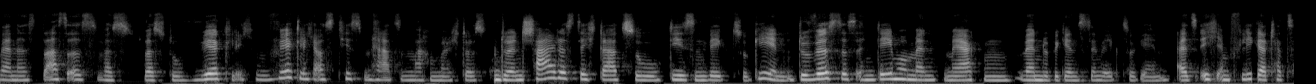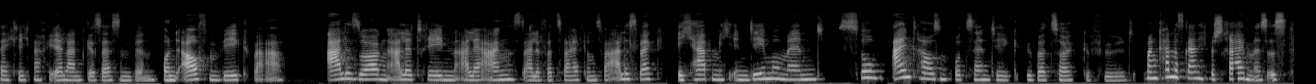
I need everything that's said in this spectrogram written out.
wenn es das ist, was, was du wirklich, wirklich aus tiefstem Herzen machen möchtest und du entscheidest dich dazu, diesen Weg zu gehen, du wirst es in dem Moment merken, wenn du beginnst, den Weg zu gehen. Als ich im Flieger tatsächlich nach Irland gesessen bin und auf dem Weg war, alle Sorgen, alle Tränen, alle Angst, alle Verzweiflung, es war alles weg. Ich habe mich in dem Moment so 1000-prozentig überzeugt gefühlt. Man kann das gar nicht beschreiben. Es ist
